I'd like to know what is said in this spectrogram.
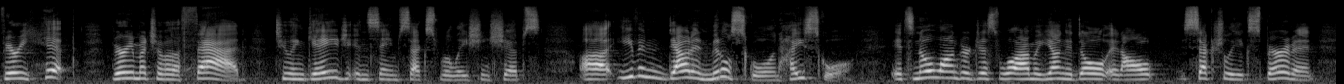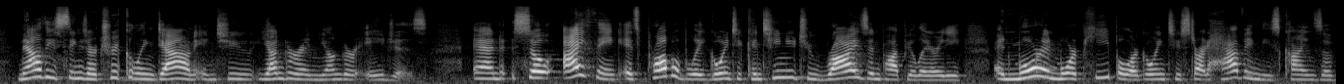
very hip, very much of a fad to engage in same sex relationships, uh, even down in middle school and high school. It's no longer just, well, I'm a young adult and I'll sexually experiment. Now these things are trickling down into younger and younger ages. And so I think it's probably going to continue to rise in popularity, and more and more people are going to start having these kinds of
